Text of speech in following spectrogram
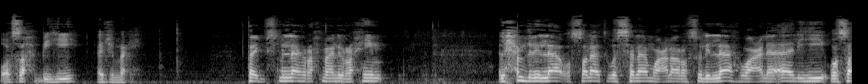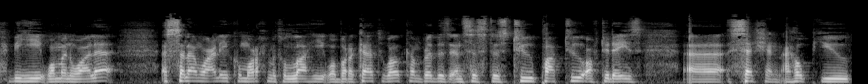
وصحبه أجمعين طيب بسم الله الرحمن الرحيم الحمد لله والصلاة والسلام على رسول الله وعلى آله وصحبه ومن والاه Assalamu alaikum wa rahmatullahi wa barakatuh. Welcome brothers and sisters to part two of today's uh, session. I hope you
